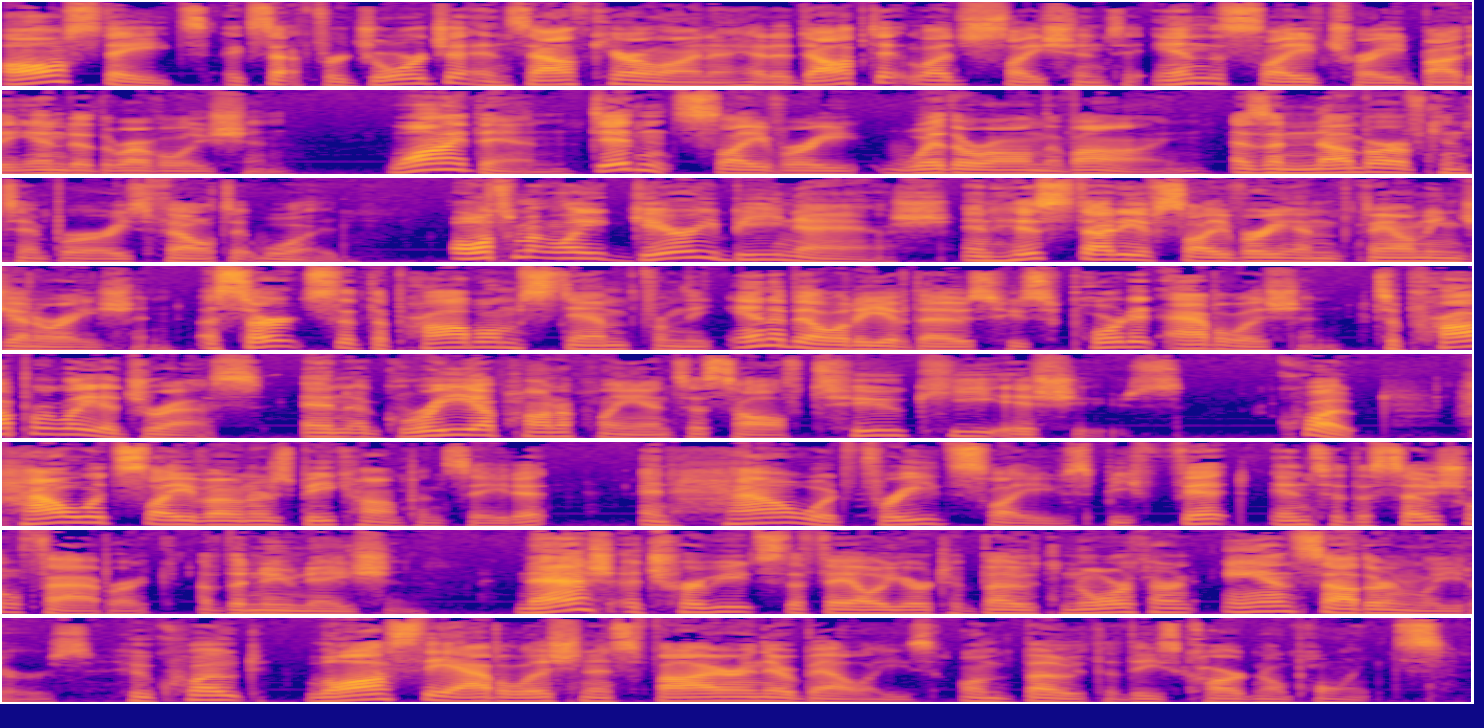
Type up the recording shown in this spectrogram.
All states, except for Georgia and South Carolina, had adopted legislation to end the slave trade by the end of the Revolution. Why, then, didn't slavery wither on the vine, as a number of contemporaries felt it would? Ultimately, Gary B. Nash, in his study of slavery and the founding generation, asserts that the problem stemmed from the inability of those who supported abolition to properly address and agree upon a plan to solve two key issues. Quote, how would slave owners be compensated, and how would freed slaves be fit into the social fabric of the new nation? Nash attributes the failure to both Northern and Southern leaders, who, quote, lost the abolitionist fire in their bellies on both of these cardinal points.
